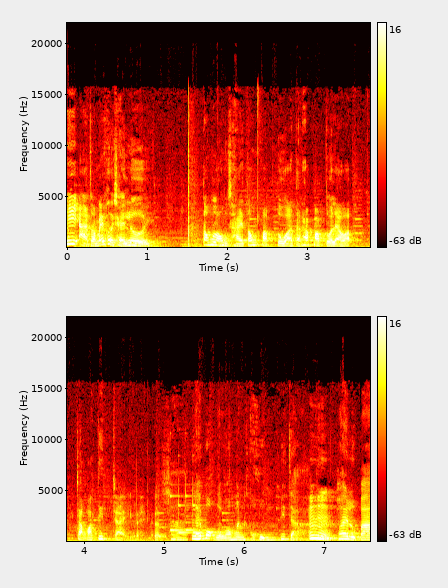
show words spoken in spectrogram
ที่อาจจะไม่เคยใช้เลย ต้องลองใช้ต้องปรับตัวแต่ถ้าปรับตัวแล้วอะจากว่าติดใจเลยเออ ใช่และบอกเลยว่ามันคุ้มพี่จ๋าอืมเพราะอะไรรู้ปะ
